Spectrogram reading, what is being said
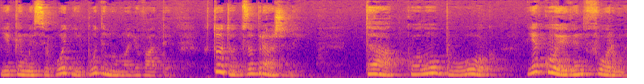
який ми сьогодні будемо малювати. Хто тут зображений? Так, колобок. Якої він форми?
